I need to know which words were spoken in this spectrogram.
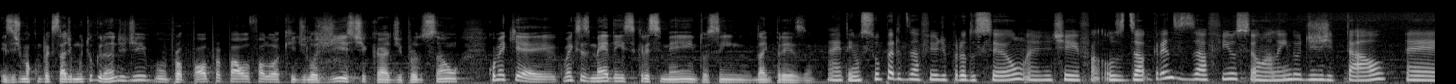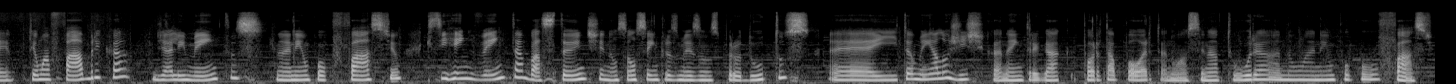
existe uma complexidade muito grande de. O próprio Paulo falou aqui de logística, de produção. Como é que é? Como é que vocês medem esse crescimento assim da empresa? É, tem um super desafio de produção. A gente os grandes desafios são além do digital, é, ter uma fábrica de alimentos, que não é nem um pouco fácil, que se reinventa bastante, não são sempre os mesmos produtos. É, e também a logística, né? Entregar porta a porta numa assinatura não é nem um pouco fácil.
